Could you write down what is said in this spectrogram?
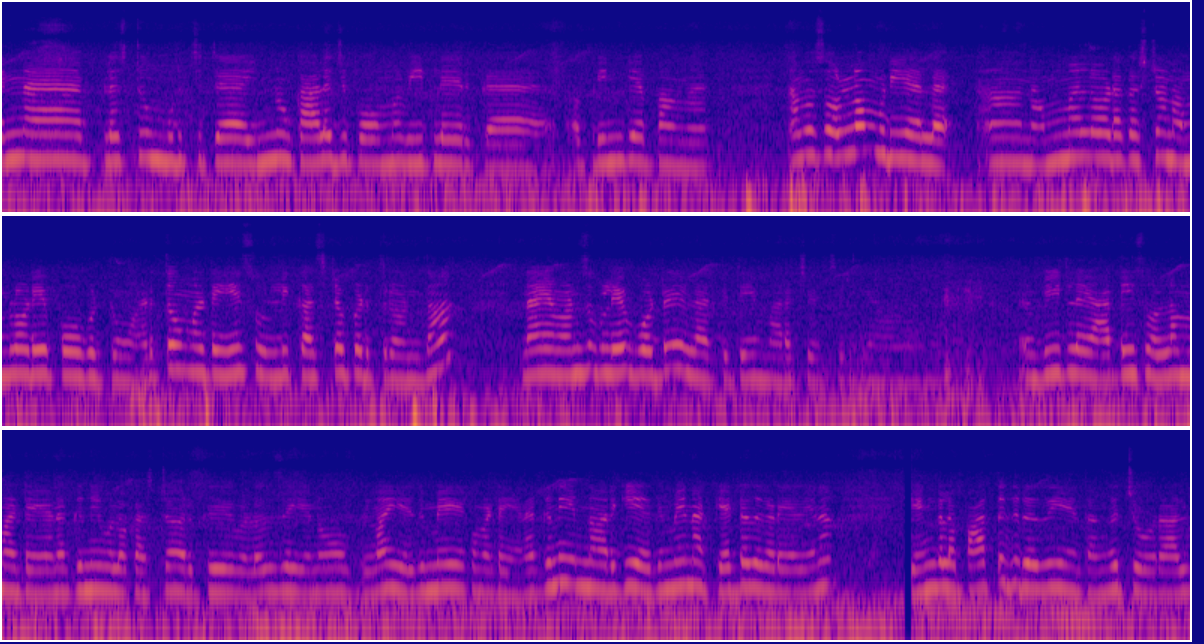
என்ன ப்ளஸ் டூ முடிச்சுட்ட இன்னும் காலேஜ் போகாமல் வீட்டிலே இருக்க அப்படின்னு கேட்பாங்க. நம்ம சொல்ல முடியலை. நம்மளோட கஷ்டம் நம்மளோடயே போகட்டும். அடுத்தவங்கள்ட்ட ஏன் சொல்லி கஷ்டப்படுத்துகிறோன்னு தான் நான் என் மனசுக்குள்ளேயே போட்டு எல்லாத்துட்டையும் மறைச்சி வச்சிருக்கேன். அவ்வளோதான் வீட்டில் யார்ட்டையும் சொல்ல மாட்டேன். எனக்குன்னு இவ்வளோ கஷ்டம் இருக்குது இவ்வளோ செய்யணும் அப்படிலாம் எதுவுமே கேட்க மாட்டேன். எனக்குன்னு இன்ன வரைக்கும் எதுவுமே நான் கேட்டது கிடையாது. ஏன்னா எங்களை பார்த்துக்கிறது என் தங்கச்சி ஒரு ஆள்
